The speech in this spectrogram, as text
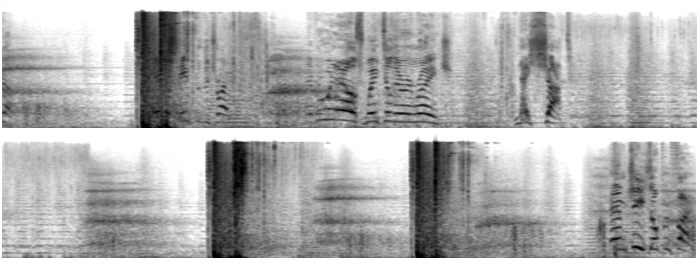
Aim for the driver. Everyone else, wait till they're in range. Nice shot. MGs, open fire!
